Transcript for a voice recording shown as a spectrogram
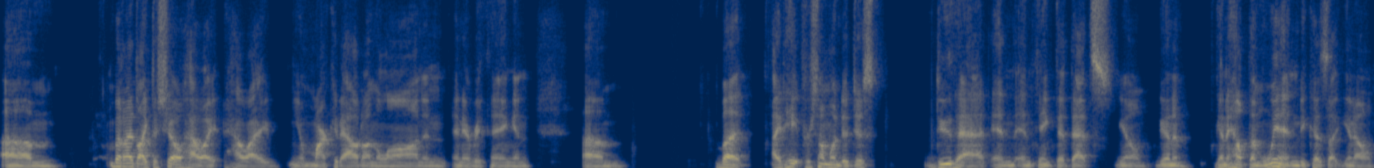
Um, but I'd like to show how I how I you know mark it out on the lawn and and everything. And um, but I'd hate for someone to just do that and and think that that's you know gonna gonna help them win because you know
